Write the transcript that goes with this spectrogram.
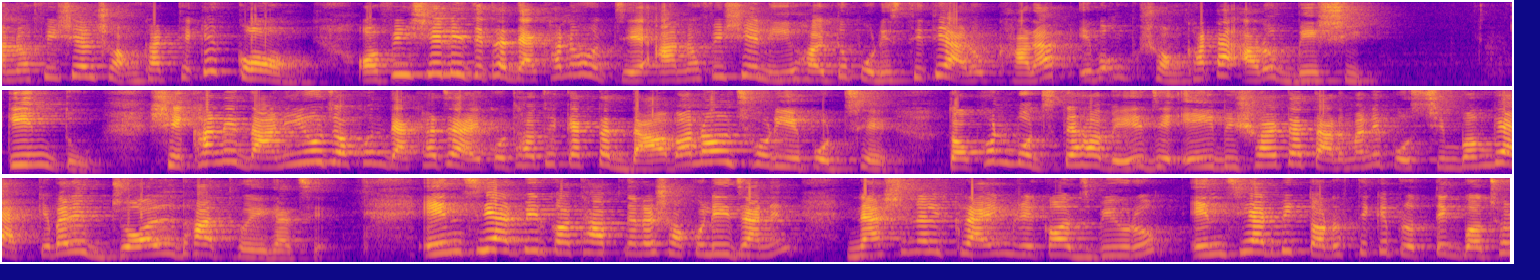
আনঅফিসিয়াল সংখ্যার থেকে কম। অফিসিয়ালি যেটা দেখানো হচ্ছে আনঅফিসিয়ালি হয়তো পরিস্থিতি আরও খারাপ এবং সংখ্যাটা আরও বেশি। কিন্তু সেখানে দাঁড়িয়েও যখন দেখা যায় কোথাও থেকে একটা দাবানল ছড়িয়ে পড়ছে, তখন বুঝতে হবে যে এই বিষয়টা তার মানে পশ্চিমবঙ্গে একেবারে জল ভাত হয়ে গেছে। এনসিআরবির কথা আপনারা সকলেই জানেন, ন্যাশনাল ক্রাইম রেকর্ডস ব্যুরো এনসিআরবির তরফ থেকে প্রত্যেক বছর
